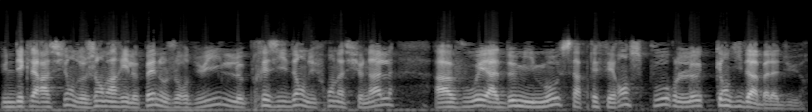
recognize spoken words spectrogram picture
une déclaration de Jean-Marie Le Pen aujourd'hui. Le président du Front National a avoué à demi-mot sa préférence pour le candidat Balladur.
